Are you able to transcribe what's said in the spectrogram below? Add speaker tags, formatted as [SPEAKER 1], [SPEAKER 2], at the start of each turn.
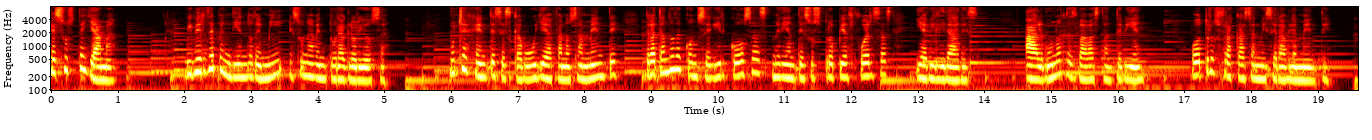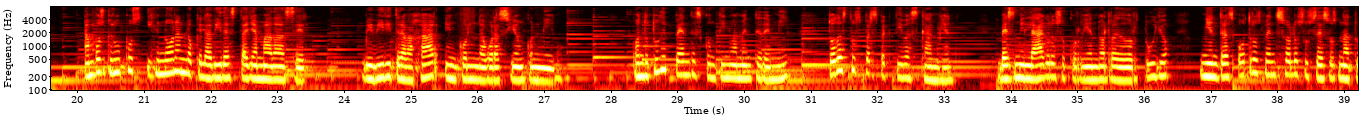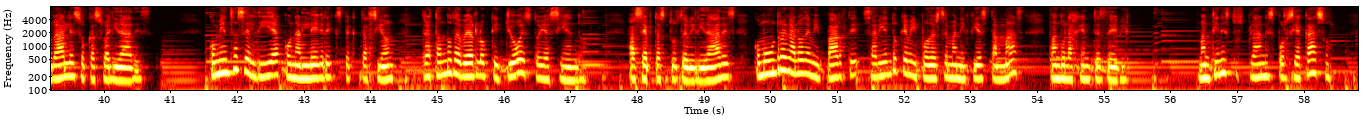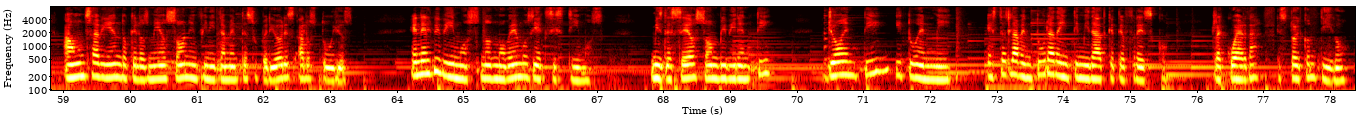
[SPEAKER 1] Jesús te llama. Vivir dependiendo de mí es una aventura gloriosa. Mucha gente se escabulle afanosamente tratando de conseguir cosas mediante sus propias fuerzas y habilidades. A algunos les va bastante bien, otros fracasan miserablemente. Ambos grupos ignoran lo que la vida está llamada a hacer, vivir y trabajar en colaboración conmigo. Cuando tú dependes continuamente de mí, todas tus perspectivas cambian. Ves milagros ocurriendo alrededor tuyo, mientras otros ven solo sucesos naturales o casualidades. Comienzas el día con alegre expectación, tratando de ver lo que yo estoy haciendo. Aceptas tus debilidades como un regalo de mi parte, sabiendo que mi poder se manifiesta más cuando la gente es débil. Mantienes tus planes por si acaso, aun sabiendo que los míos son infinitamente superiores a los tuyos. En Él vivimos, nos movemos y existimos. Mis deseos son vivir en ti, yo en ti y tú en mí. Esta es la aventura de intimidad que te ofrezco. Recuerda, estoy contigo.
